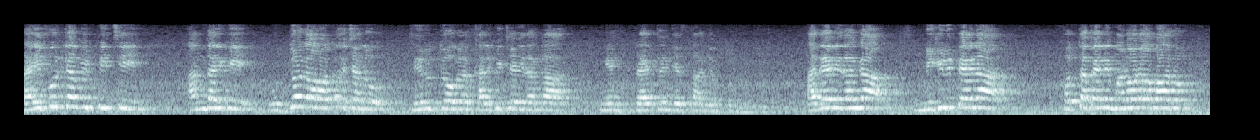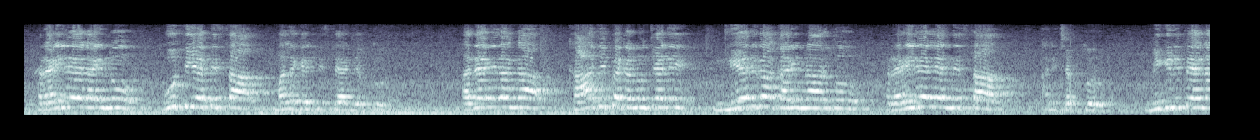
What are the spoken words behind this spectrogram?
నైపుణ్యం ఇప్పించి అందరికీ ఉద్యోగ అవకాశాలు నిరుద్యోగులకు కల్పించే విధంగా నేను ప్రయత్నం చేస్తా అని చెప్తున్నాను. అదేవిధంగా మిగిలిపోయిన కొత్తపల్లి మనోరాబాదు రైల్వే లైన్ను పూర్తి చేపిస్తా మళ్ళీ గెలిపిస్తాయని చెప్తున్నాను. అదేవిధంగా కాజీపేట నుంచి వెళ్ళి నేరుగా కరీంనగర్కు రైల్వేలు అందిస్తా అని చెప్తున్నారు మిగిలిపోయిన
